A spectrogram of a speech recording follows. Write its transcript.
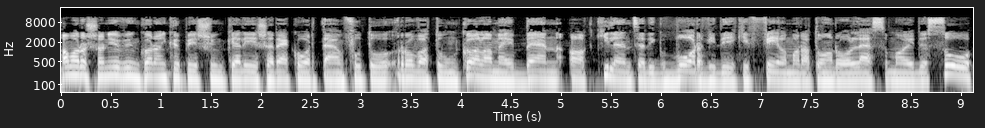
Hamarosan jövünk aranyköpésünkkel és a rekordtán futó rovatunkkal, amelyben a 9. borvidéki félmaratonról lesz majd szó,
